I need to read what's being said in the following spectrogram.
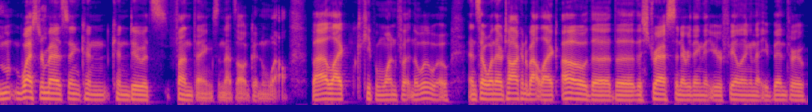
Western medicine can can do its fun things, and that's all good and well. But I like keeping one foot in the woo woo, and so when they're talking about like, oh, the the the stress and everything that you're feeling and that you've been through,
